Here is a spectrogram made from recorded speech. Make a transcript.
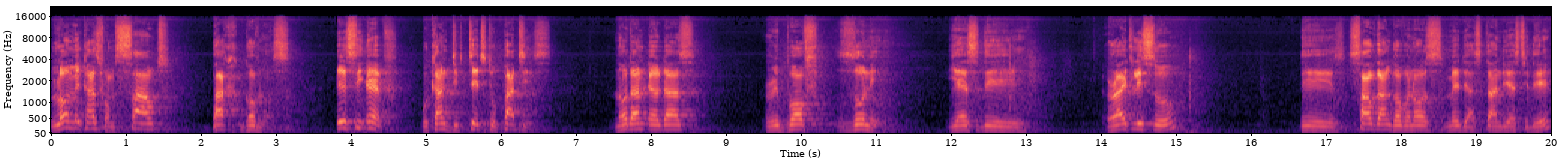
Lawmakers from South back governors. ACF, we can't dictate to parties. Northern elders rebuff zoning. Yes, the rightly so. The southern governors made their stand yesterday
